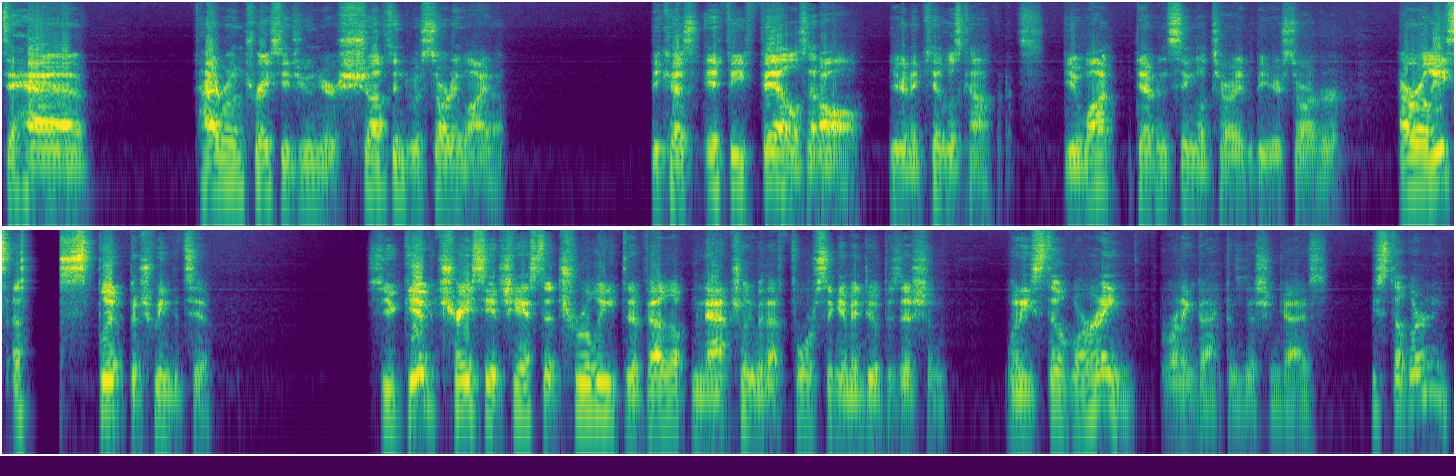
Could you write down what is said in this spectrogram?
to have Tyrone Tracy Jr. shoved into a starting lineup because if he fails at all, you're going to kill his confidence. You want Devin Singletary to be your starter, or at least a split between the two. So you give Tracy a chance to truly develop naturally without forcing him into a position when he's still learning running back position, guys. He's still learning.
